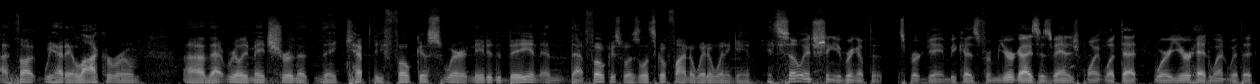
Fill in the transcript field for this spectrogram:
I thought we had a locker room uh, that really made sure that they kept the focus where it needed to be, and, and that focus was let's go find a way to win a game. It's so interesting you bring up the Pittsburgh game because from your guys' vantage point, what that where your head went with it,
